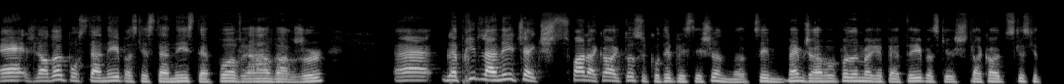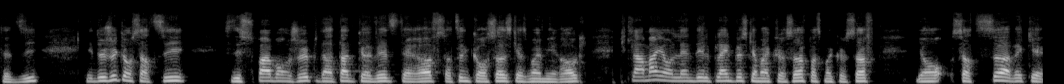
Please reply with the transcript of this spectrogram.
Mais je leur donne pour cette année parce que cette année, c'était pas vraiment vargeux. Euh, le prix de l'année, check, je suis super d'accord avec toi sur le côté PlayStation. là. Même, je n'aurais pas besoin de me répéter parce que je suis d'accord avec tout ce que tu as dit. Les deux jeux qui ont sorti, c'est des super bons jeux. Puis dans le temps de COVID, c'était rough. Sortir une console, c'est quasiment un miracle. Puis clairement, ils ont landé le plein plus que Microsoft parce que Microsoft, ils ont sorti ça avec. euh,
